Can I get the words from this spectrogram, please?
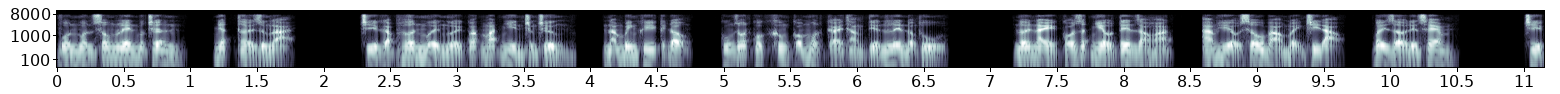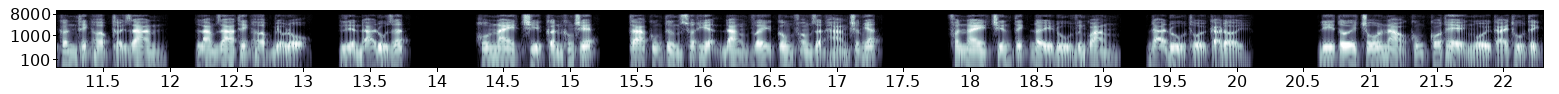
vốn muốn xông lên bước chân, nhất thời dừng lại chỉ gặp hơn mười người quắc mắt nhìn chừng chừng, nắm binh khí kích động, cũng rốt cuộc không có một cái thẳng tiến lên động thủ. Nơi này có rất nhiều tên giảo hoạt, am hiểu sâu bảo mệnh chi đạo, bây giờ đến xem. Chỉ cần thích hợp thời gian, làm ra thích hợp biểu lộ, liền đã đủ rất. Hôm nay chỉ cần không chết, ta cũng từng xuất hiện đang vây công phong giật hàng trước nhất. Phần này chiến tích đầy đủ vinh quang, đã đủ thổi cả đời. Đi tới chỗ nào cũng có thể ngồi cái thủ tịch.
